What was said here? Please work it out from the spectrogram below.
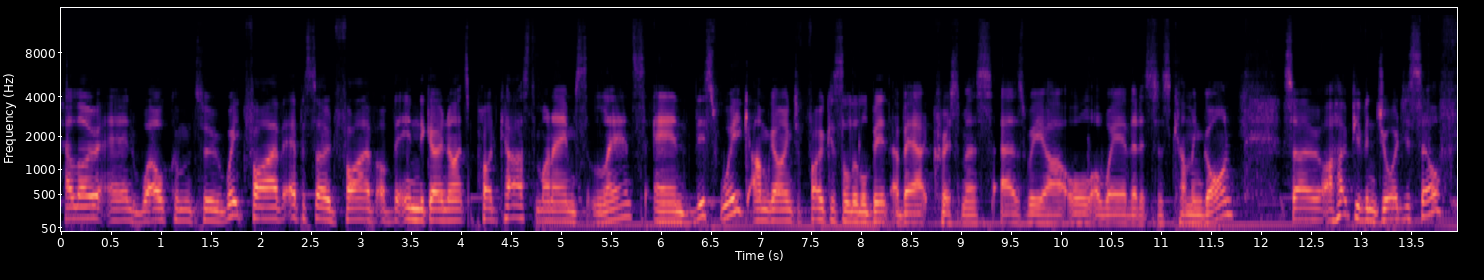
Hello and welcome to week five, episode five of the Indigo Nights podcast. My name's Lance, and this week I'm going to focus a little bit about Christmas as we are all aware that it's just come and gone. So I hope you've enjoyed yourself,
